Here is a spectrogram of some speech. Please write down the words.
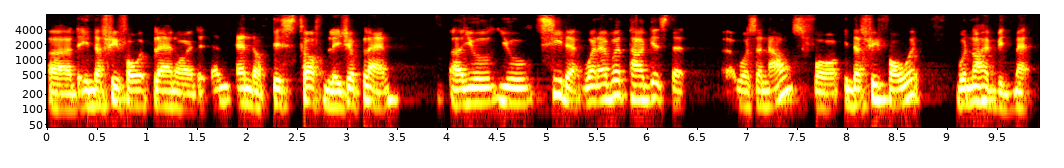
uh, the industry forward plan or at the end of this 12 Malaysia plan, uh, you you see that whatever targets that uh, was announced for industry forward would not have been met,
